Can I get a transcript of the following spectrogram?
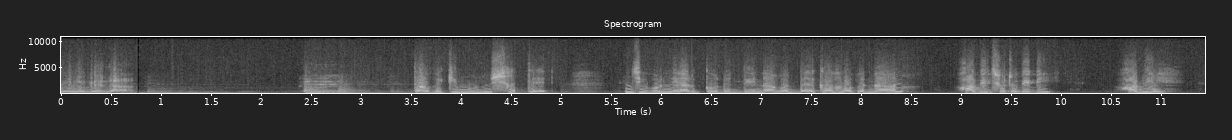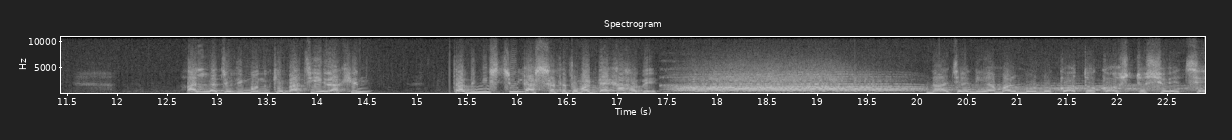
গড়বে না। তবে কি মনুর সাথে জীবনে আর কোনোদিন আমার দেখা হবে না। হবে ছোট বিবি হবে। আল্লাহ যদি মনুকে বাঁচিয়ে রাখেন তবে নিশ্চয়ই তার সাথে তোমার দেখা হবে। না জানি আমার মনু কত কষ্ট সয়েছে।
